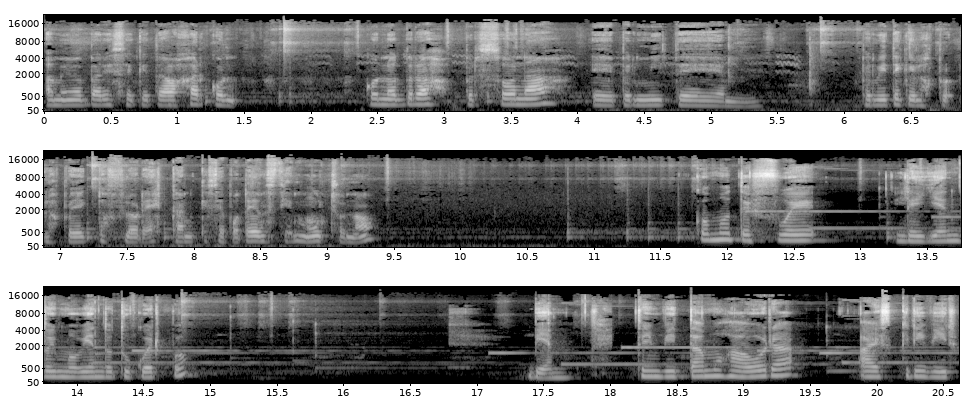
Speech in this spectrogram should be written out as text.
a mí me parece que trabajar con, con otras personas eh, permite, permite que los, los proyectos florezcan, que se potencien mucho, ¿no? ¿Cómo te fue leyendo y moviendo tu cuerpo? Bien, te invitamos ahora a escribir.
